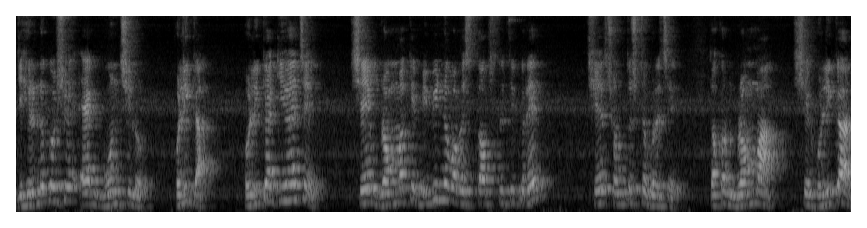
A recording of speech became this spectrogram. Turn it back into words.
যে হিরণ্যকশিপুর এক বোন ছিল, হোলিকা। হোলিকা কি হয়েছে? সে ব্রহ্মাকে বিভিন্নভাবে স্তব স্তুতি করে সে সন্তুষ্ট করেছে। তখন ব্রহ্মা সে হোলিকার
